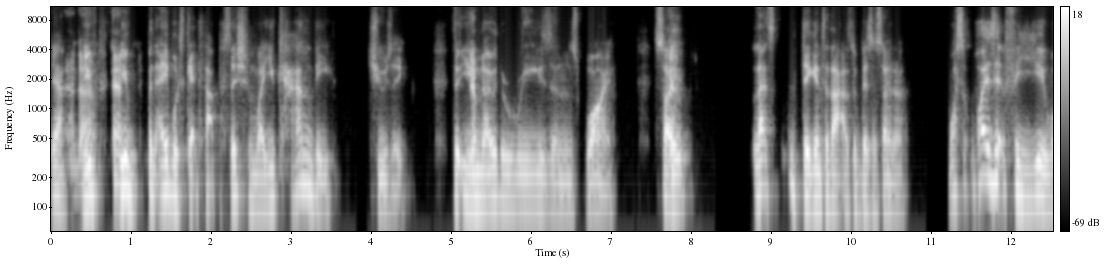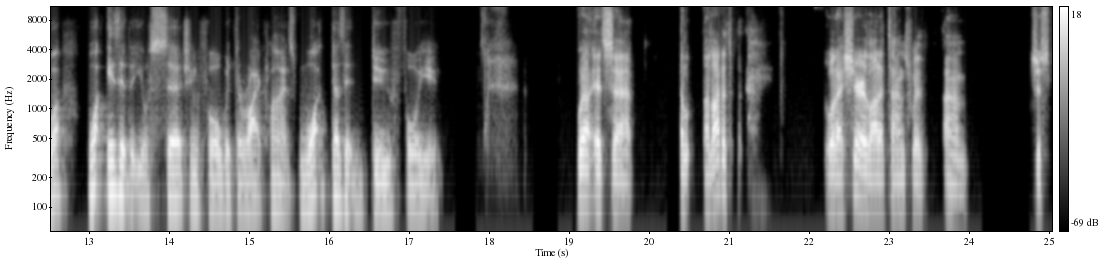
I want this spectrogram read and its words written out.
Yeah. And, uh, you've and- you've been able to get to that position where you can be choosy, that you Yep. know the reasons why. So let's dig into that as a business owner. What's what is it for you? What what is it that you're searching for with the right clients? What does it do for you? Well, it's uh, a, a lot of what I share a lot of times with um, just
